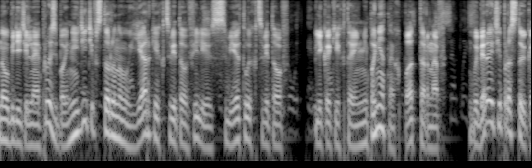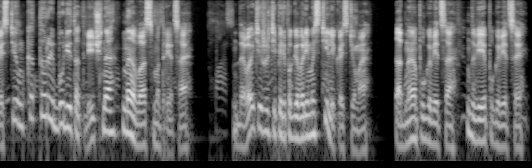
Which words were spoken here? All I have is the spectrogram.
Но убедительная просьба, не идите в сторону ярких цветов или светлых цветов, или каких-то непонятных паттернов. Выбирайте простой костюм, который будет отлично на вас смотреться. Давайте же теперь поговорим о стиле костюма. Одна пуговица, две пуговицы,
